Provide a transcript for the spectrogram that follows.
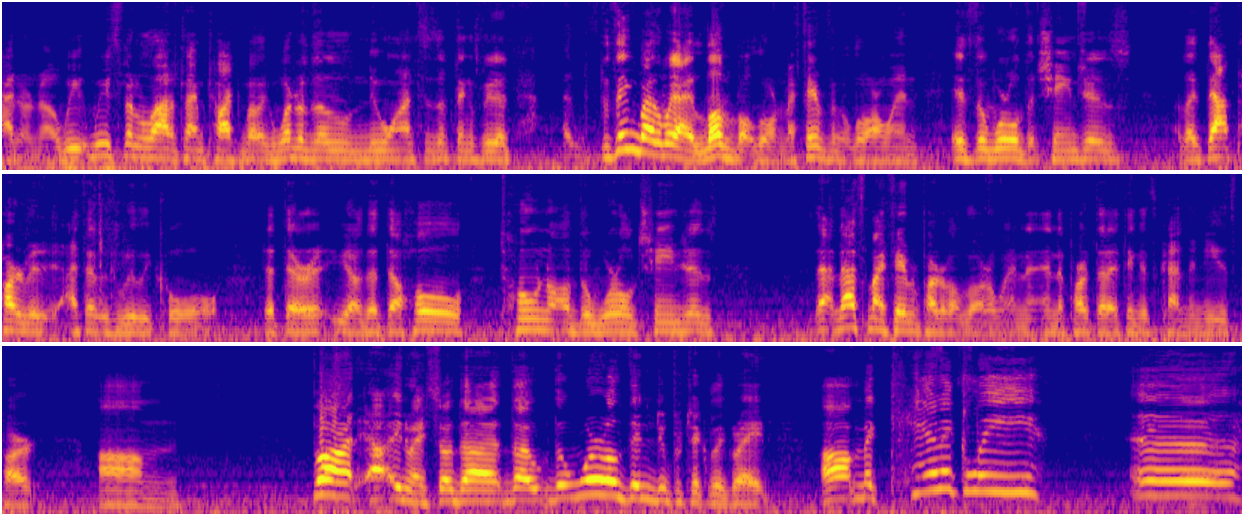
I don't know. We, we spent a lot of time talking about like what are the little nuances of things we did. The thing, by the way, I love about Lorwyn, my favorite thing about Lorwyn is the world that changes. Like that part of it, I thought was really cool. That there, you know, that the whole tone of the world changes. That, that's my favorite part about Lorwyn, and the part that I think is kind of the neatest part. Um, but uh, anyway, so the, the the world didn't do particularly great. Uh, mechanically, uh,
